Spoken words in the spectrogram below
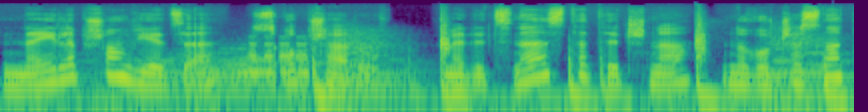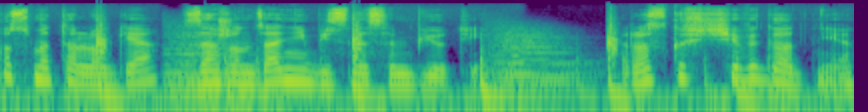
najlepszą wiedzę z obszarów medycyna estetyczna, nowoczesna kosmetologia, zarządzanie biznesem beauty. Rozgość się wygodnie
